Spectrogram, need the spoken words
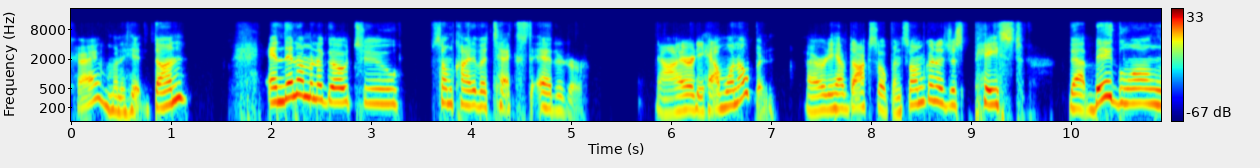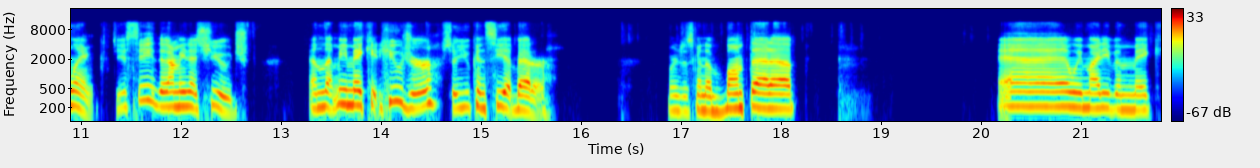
Okay, I'm going to hit done. And then I'm going to go to some kind of a text editor. Now I already have one open. I already have docs open. So I'm going to just paste that big long link. Do you see that? I mean, it's huge. And let me make it huger so you can see it better. We're just going to bump that up. And we might even make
